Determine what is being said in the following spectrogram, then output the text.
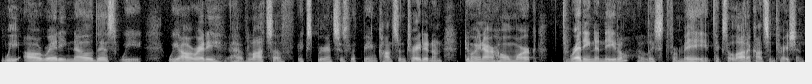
We already know this. We, we already have lots of experiences with being concentrated on doing our homework, threading a needle. At least for me, it takes a lot of concentration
